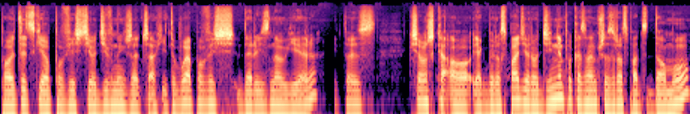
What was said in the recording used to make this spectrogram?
poetyckie opowieści o dziwnych rzeczach. I to była powieść There is no year i to jest książka o jakby rozpadzie rodziny pokazanym przez rozpad domu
